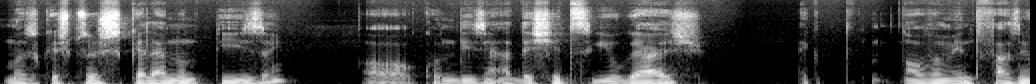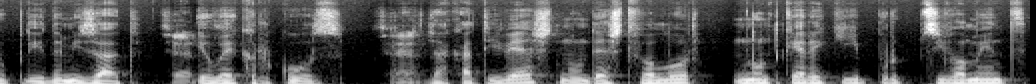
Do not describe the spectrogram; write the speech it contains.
Mas o que as pessoas se calhar não te dizem, ou quando dizem, ah, deixei de seguir o gajo, é que novamente fazem o pedido de amizade. Certo. Eu é que recuso. Certo. Já cá tiveste, não deste valor, não te quero aqui porque possivelmente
